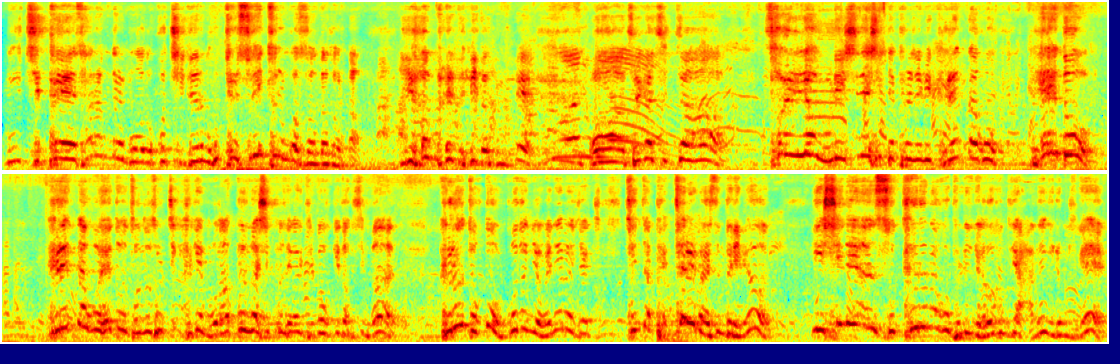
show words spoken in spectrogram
뭐 집회에 사람들 모아놓고 지들은 호텔 스위트룸 가서 잔다더라. 이런 말들이 있던데 와 제가 진짜 설령 우리 신혜신 대표님이 그랬다고 해도 그랬다고 해도 저는 솔직히 그게 뭐 나쁜가 싶은 생각이 들것 같기도 하지만 그런 적도 없거든요. 왜냐면 이제 진짜 팩트를 말씀드리면 이 신의 한 스크루라고 불린 여러분들이 아는 이름 중에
